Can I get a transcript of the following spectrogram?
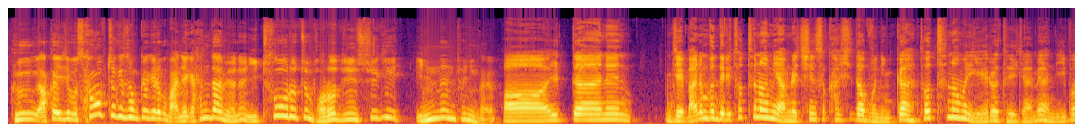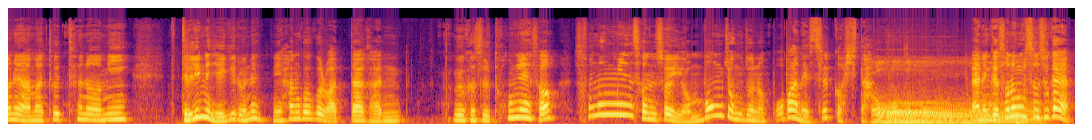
그 아까 이제 뭐 상업적인 성격이라고 만약에 한다면은 이 투어로 좀 벌어들인 수익이 있는 편인가요? 어 일단은 이제 많은 분들이 토트넘이 아무래도 친숙하시다 보니까 토트넘을 예로 들자면 이번에 아마 토트넘이 들리는 얘기로는 한국을 왔다 간 그것을 통해서 손흥민 선수의 연봉 정도는 뽑아냈을 것이다. 라는 게 손흥민 선수가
